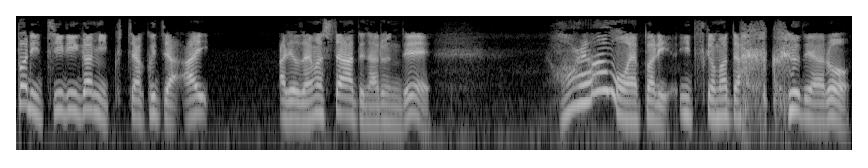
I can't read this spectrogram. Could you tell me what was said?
ぱりチリ神くちゃくちゃ、あい、ありがとうございましたってなるんで、これはもうやっぱり、いつかまた来るであろ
